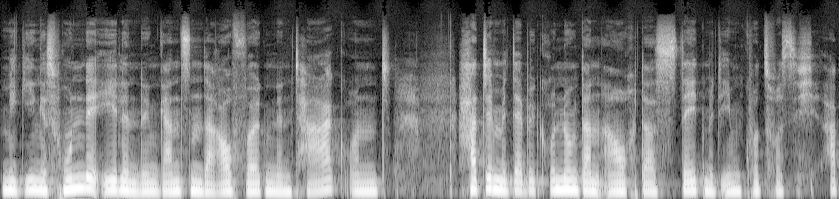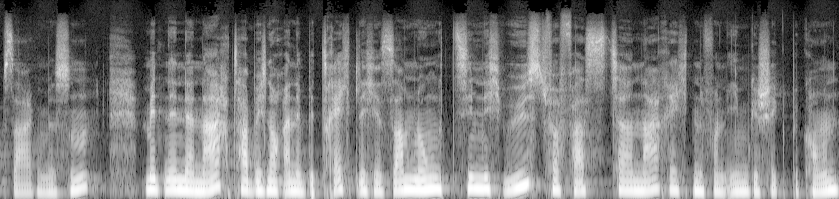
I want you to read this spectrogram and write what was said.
Mir ging es hundeelend den ganzen darauffolgenden Tag und hatte mit der Begründung dann auch das Date mit ihm kurzfristig absagen müssen. Mitten in der Nacht habe ich noch eine beträchtliche Sammlung ziemlich wüst verfasster Nachrichten von ihm geschickt bekommen.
